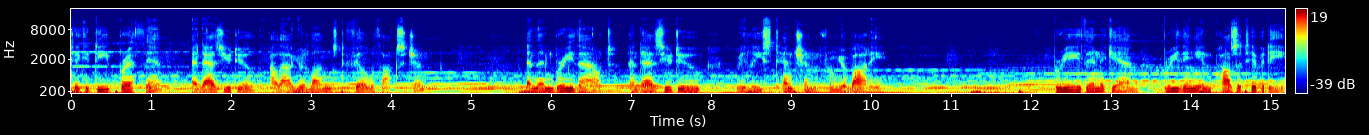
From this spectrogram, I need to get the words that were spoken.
Take a deep breath in, and as you do, allow your lungs to fill with oxygen. And then breathe out, and as you do, release tension from your body. Breathe in again, breathing in positivity,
